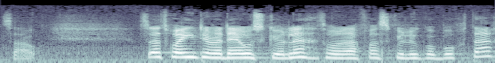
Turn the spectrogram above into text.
sa hun. Så jeg tror egentlig det var det hun skulle. Jeg tror derfor jeg skulle gå bort der.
